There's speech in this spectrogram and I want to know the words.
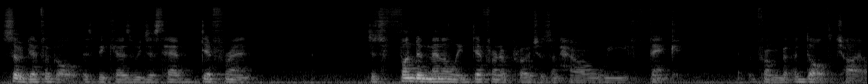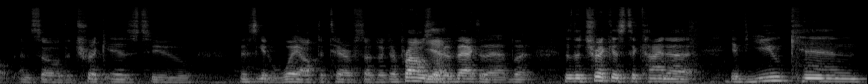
so difficult is because we just have different just fundamentally different approaches on how we think from adult to child. And so the trick is to this is getting way off the tariff subject. I promise Yeah. we'll get back to that. But the, the trick is to kind of if you can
